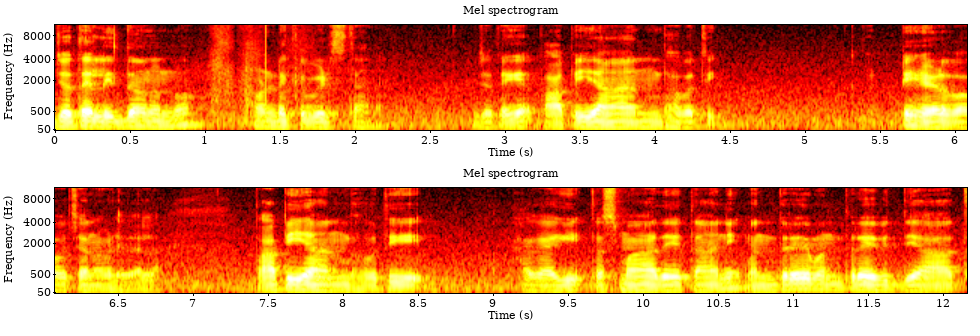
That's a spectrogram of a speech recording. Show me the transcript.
ಜೊತೆಯಲ್ಲಿದ್ದವನನ್ನು ಹೊಂಡಕ್ಕೆ ಬೀಳಿಸ್ತಾನೆ. ಜೊತೆಗೆ ಪಾಪಿಯಾನ್ ಭವತಿ. ಗಟ್ಟಿ ಹೇಳುವ ವಚನಗಳಿವೆಲ್ಲ. ಪಾಪಿಯಾನ್ ಭವತಿ. ಹಾಗಾಗಿ ತಸ್ಮಾದೇತಾನಿ ಮಂತ್ರೇ ಮಂತ್ರೇ ವಿದ್ಯಾತ್.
